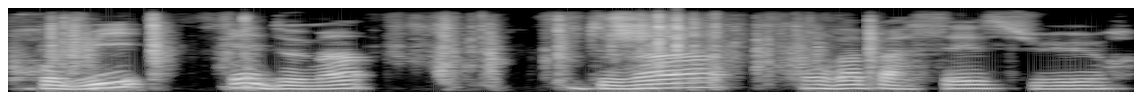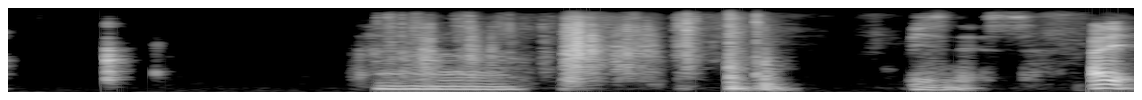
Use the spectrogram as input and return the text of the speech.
produits. Et demain, demain, on va passer sur... Euh, business. Allez,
